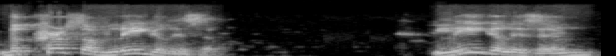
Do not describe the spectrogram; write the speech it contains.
The curse of legalism. Legalism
